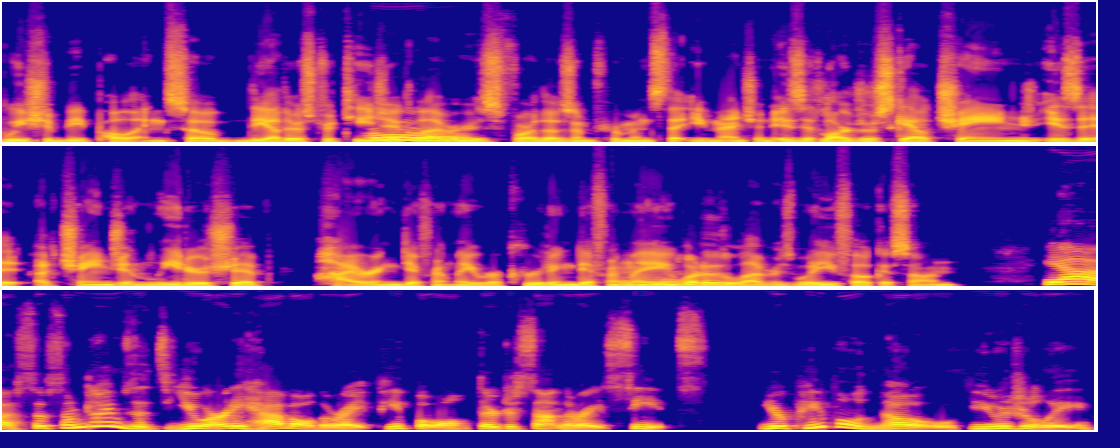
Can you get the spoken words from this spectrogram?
we should be pulling so the other strategic mm. levers for those improvements that you mentioned is it larger scale change is it a change in leadership hiring differently recruiting differently mm-hmm. what are the levers what do you focus on yeah. So sometimes it's you already have all the right people, they're just not in the right seats. Your people know usually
